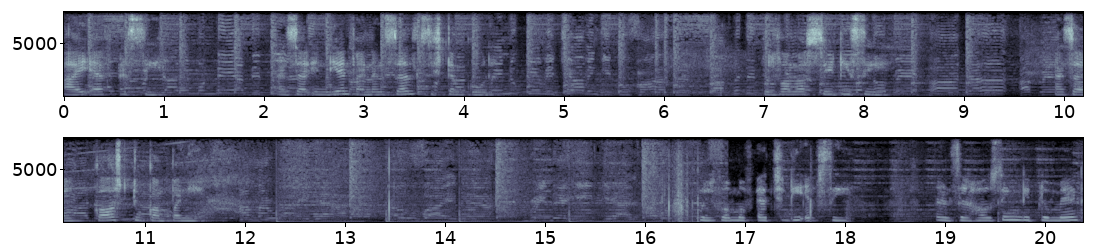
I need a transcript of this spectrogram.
IFSC. Answer Indian Financial System Code. Full form of CTC. Answer Cost to Company. Full form of HDFC. Answer Housing Development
